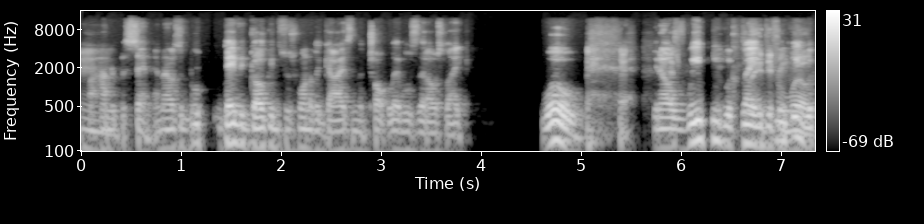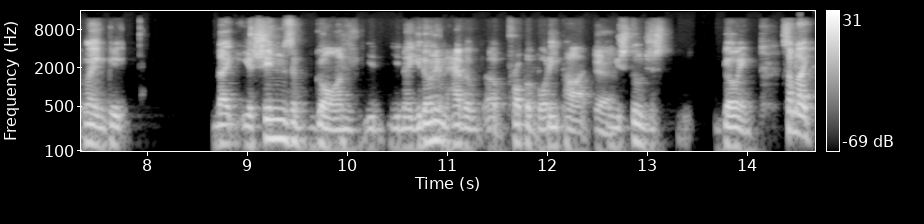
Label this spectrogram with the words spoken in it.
Mm. 100%. And I was a book. David Goggins was one of the guys in the top levels that I was like, whoa, you know, we think we're playing, we think we're playing big. Like your shins have gone. You, you know, you don't even have a, a proper body part, Yeah. and you're still just going. So I'm like,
